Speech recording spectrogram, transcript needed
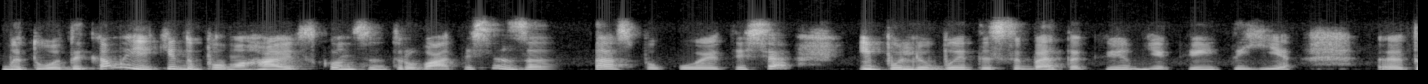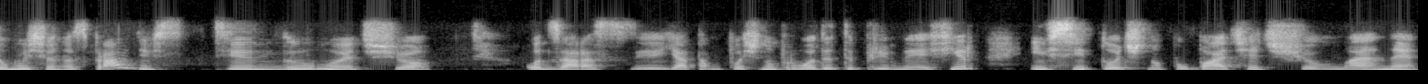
методиками, які допомагають сконцентруватися, заспокоїтися і полюбити себе таким, який ти є. Е, тому що насправді всі думають, що от зараз я там почну проводити прямий ефір, і всі точно побачать, що в мене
